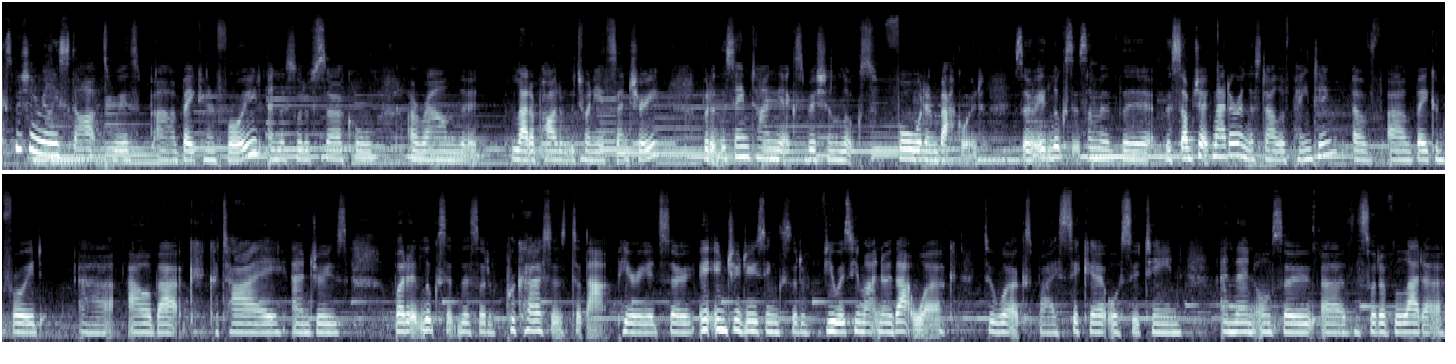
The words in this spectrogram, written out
Exhibition really starts with uh, Bacon and Freud and the sort of circle around the latter part of the 20th century, but at the same time the exhibition looks forward and backward. So it looks at some of the, the subject matter and the style of painting of uh, Bacon, Freud, uh, Auerbach, Kitaj, Andrews, but it looks at the sort of precursors to that period. So introducing sort of viewers who might know that work to works by Sickert or Soutine, and then also uh, the sort of latter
